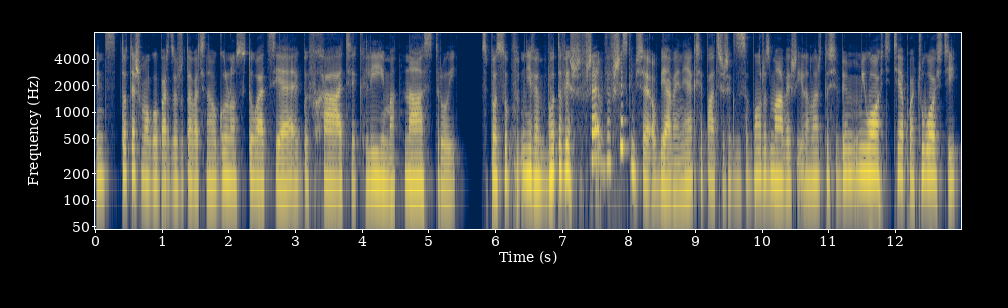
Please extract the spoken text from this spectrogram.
więc to też mogło bardzo rzutować na ogólną sytuację, jakby w chacie, klimat, nastrój, sposób, nie wiem, bo to wiesz, we wszystkim się objawia, nie? Jak się patrzysz, jak ze sobą rozmawiasz, ile masz do siebie miłości, ciepła, czułości,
